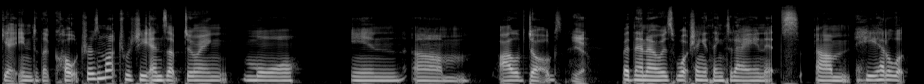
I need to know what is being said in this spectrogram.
get into the culture as much which he ends up doing more in um isle of dogs Yeah. but then i was watching a thing today and it's um he had a lot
